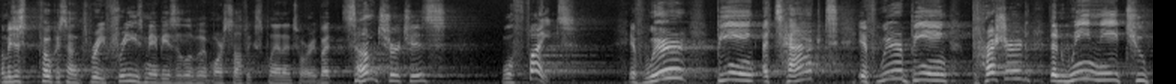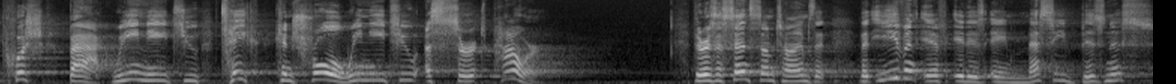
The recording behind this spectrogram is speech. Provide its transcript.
Let me just focus on three. Freeze maybe is a little bit more self explanatory, but some churches will fight. If we're being attacked, if we're being pressured, then we need to push back. We need to take control. We need to assert power. There is a sense sometimes that, that even if it is a messy business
